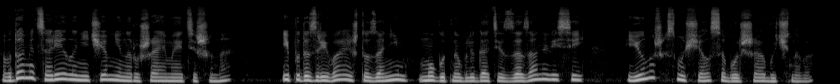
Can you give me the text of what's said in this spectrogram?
В доме царила ничем не нарушаемая тишина, и, подозревая, что за ним могут наблюдать из-за занавесей, юноша смущался больше обычного.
